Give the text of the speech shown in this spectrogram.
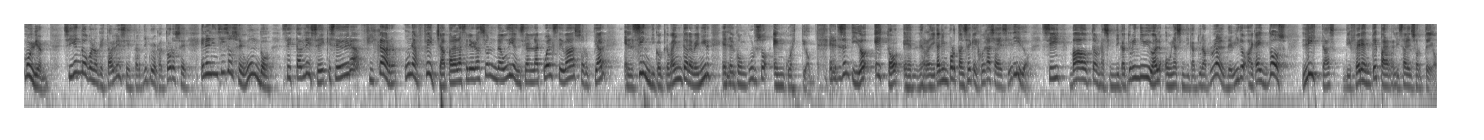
Muy bien, siguiendo con lo que establece este artículo 14, en el inciso segundo se establece que se deberá fijar una fecha para la celebración de audiencia en la cual se va a sortear el síndico que va a intervenir en el concurso en cuestión. En este sentido, esto es de radical importancia que el juez haya decidido si va a adoptar una sindicatura individual o una sindicatura plural, debido a que hay dos listas diferentes para realizar el sorteo.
